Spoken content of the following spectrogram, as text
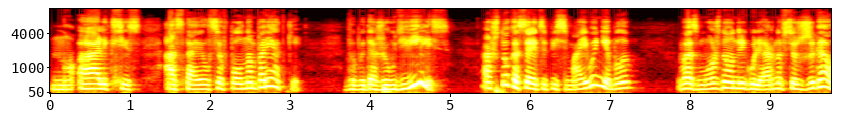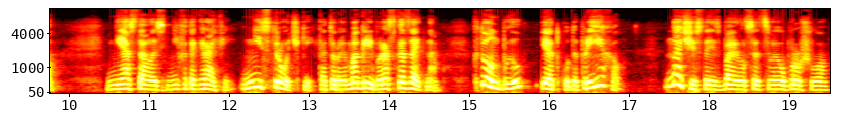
Но Алексис оставил все в полном порядке. Вы бы даже удивились. А что касается письма, его не было. Возможно, он регулярно все сжигал. Не осталось ни фотографий, ни строчки, которые могли бы рассказать нам, кто он был и откуда приехал. Начисто избавился от своего прошлого.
